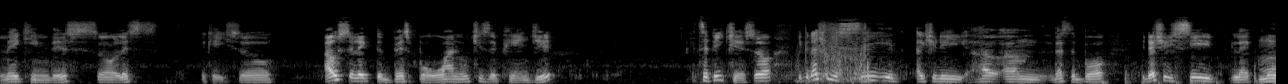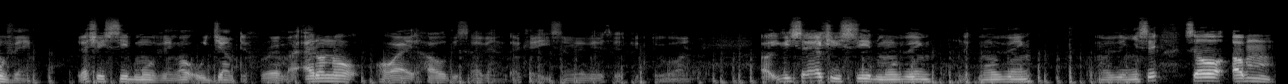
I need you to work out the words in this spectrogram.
making this. So let's okay so I'll select the baseball one which is a PNG it's a picture. So you can actually see it actually how um that's the ball. You actually see it like moving. You actually see it moving. Oh we jumped a frame. I, I don't know why how this happened. Okay so maybe this is pick one uh, you can actually see it moving like moving moving you see? So um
